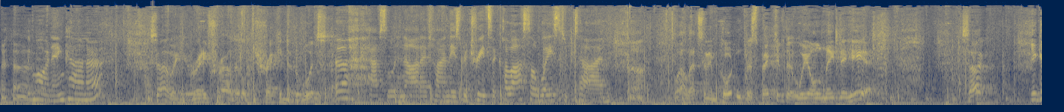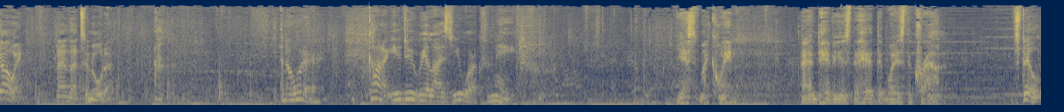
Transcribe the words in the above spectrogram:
Good morning, Connor. So, are you ready for our little trek into the woods? Uh, absolutely not. I find these retreats a colossal waste of time. Oh, well, that's an important perspective that we all need to hear. So, you're going, and that's an order. An order? Connor, you do realize you work for me. Yes, my queen. And heavy is the head that wears the crown. Still,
